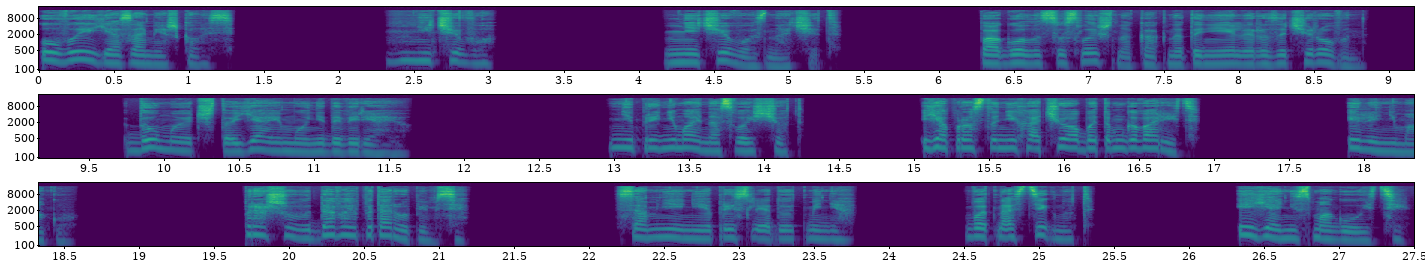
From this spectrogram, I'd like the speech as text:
Увы, я замешкалась. Ничего. Ничего, значит. По голосу слышно, как Натаниэль разочарован. Думает, что я ему не доверяю. Не принимай на свой счет. Я просто не хочу об этом говорить. Или не могу. Прошу, давай поторопимся. Сомнения преследуют меня. Вот настигнут, и я не смогу уйти.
